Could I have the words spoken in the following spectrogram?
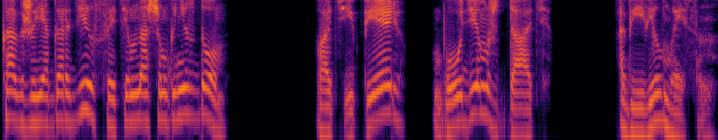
Как же я гордился этим нашим гнездом. «А теперь будем ждать», — объявил Мейсон.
